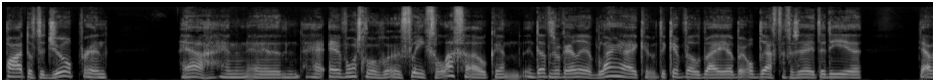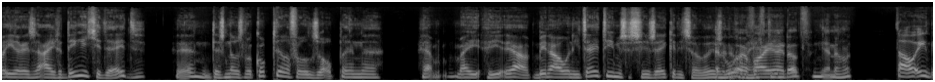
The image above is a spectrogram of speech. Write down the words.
part of the job. En Ja, en er wordt gewoon flink gelachen ook. En dat is ook heel erg belangrijk. Want ik heb wel bij, bij opdrachten gezeten die, ja, waar iedereen zijn eigen dingetje deed. Uh, desnoods mijn koptelefoons op. En, ja, maar ja, binnen oude IT-team is het zeker niet zo. hè. En hoe ervaar jij dat, Jennifer? Nou, ik,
